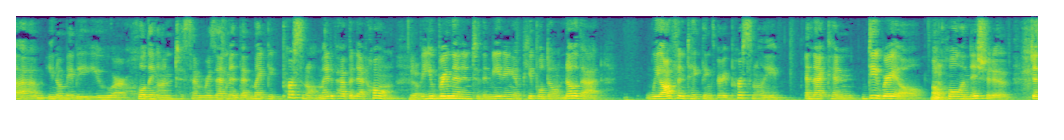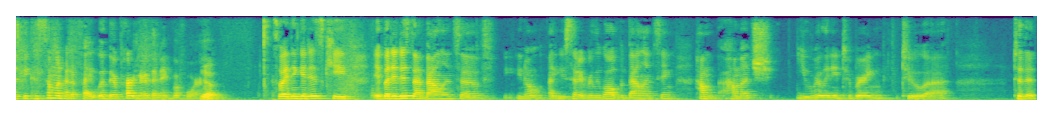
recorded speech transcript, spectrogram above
um, you know maybe you are holding on to some resentment that might be personal it might have happened at home Yeah. but you bring that into the meeting and people don't know that we often take things very personally and that can derail a Yeah. whole initiative just because someone had a fight with their partner the night before Yeah, so I think it is key, it, but it is that balance of you know you said it really well, but balancing how how much you really need to bring to uh, to the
